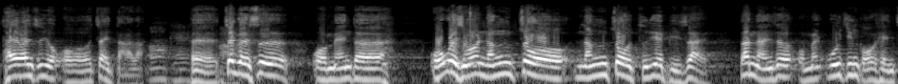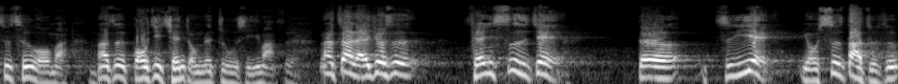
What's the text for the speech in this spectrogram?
台湾只有我在打了。OK，呃，这个是我们的。我为什么能做能做职业比赛？当然是我们吴金国很支持我嘛，那是国际拳总的主席嘛。是。那再来就是全世界的职业有四大组织，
